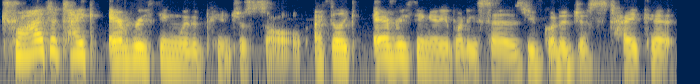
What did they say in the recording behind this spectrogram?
try to take everything with a pinch of salt. I feel like everything anybody says, you've got to just take it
